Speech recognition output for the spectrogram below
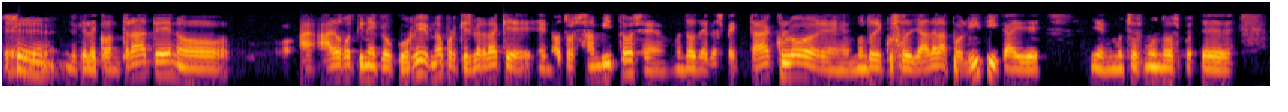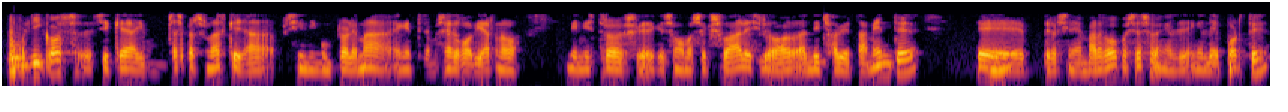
eh, de que le contraten o, algo tiene que ocurrir, ¿no? Porque es verdad que en otros ámbitos, en el mundo del espectáculo, en el mundo incluso ya de la política y, y en muchos mundos eh, públicos, sí que hay muchas personas que ya sin ningún problema, tenemos en el gobierno ministros que son homosexuales y lo han dicho abiertamente, eh, pero sin embargo, pues eso, en el, en el deporte,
